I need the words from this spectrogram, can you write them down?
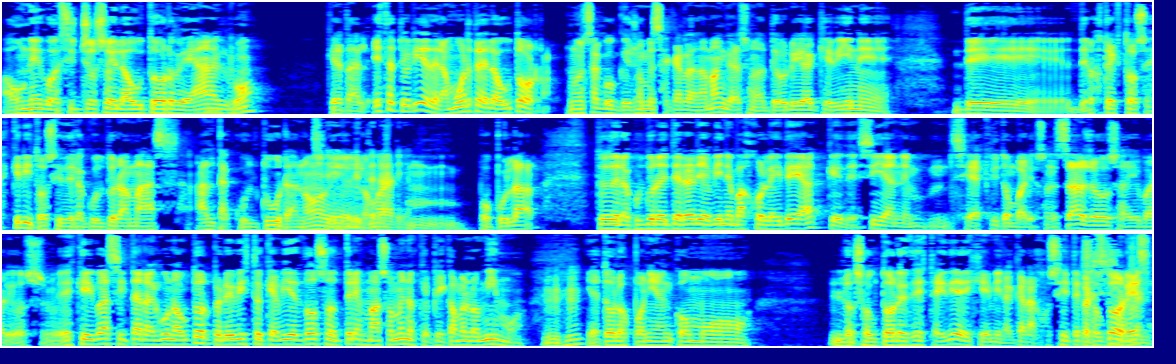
a un ego, decir yo soy el autor de algo. ¿Qué tal? Esta teoría de la muerte del autor no es algo que yo me sacara de la manga, es una teoría que viene de, de los textos escritos y de la cultura más alta cultura, ¿no? Sí, de lo más literaria. mm, popular. Entonces, de la cultura literaria viene bajo la idea que decían, se ha escrito en varios ensayos, hay varios. Es que iba a citar algún autor, pero he visto que había dos o tres más o menos que explicaban lo mismo. Y a todos los ponían como los autores de esta idea. dije, mira, carajo, si hay tres autores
